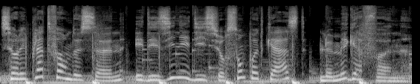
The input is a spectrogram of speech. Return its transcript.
sur les plateformes de Sun et des inédits sur son podcast Le Mégaphone.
